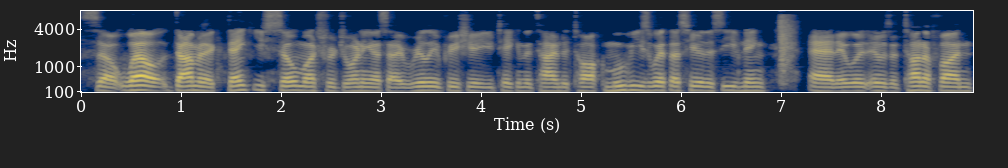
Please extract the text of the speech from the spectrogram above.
So, well, Dominic, thank you so much for joining us. I really appreciate you taking the time to talk movies with us here this evening, and it was it was a ton of fun.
